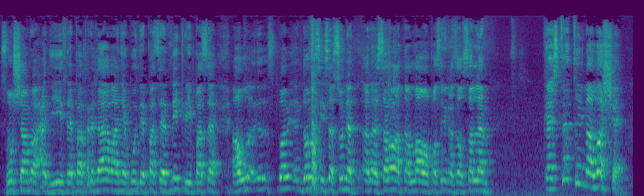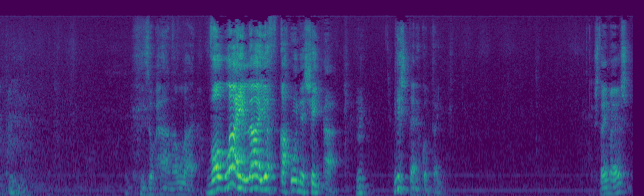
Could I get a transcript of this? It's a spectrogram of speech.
slušamo hadithe, pa predavanje bude, pa se zikri, pa se spominje, donosi se sunet, eh, salavat na Allaha, poslanika sa sallam. Kaže, šta to ima loše? Subhanallah. Wallahi la jefkahune še'a. Hm? Ništa ne kontaju. Šta ima još?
